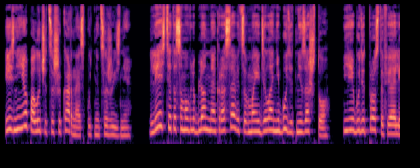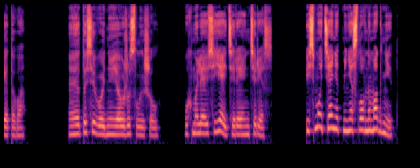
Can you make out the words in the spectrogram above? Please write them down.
Из нее получится шикарная спутница жизни. Лезть эта самовлюбленная красавица в мои дела не будет ни за что. Ей будет просто фиолетово. «Это сегодня я уже слышал». Ухмыляюсь я и теряю интерес. Письмо тянет меня словно магнит.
